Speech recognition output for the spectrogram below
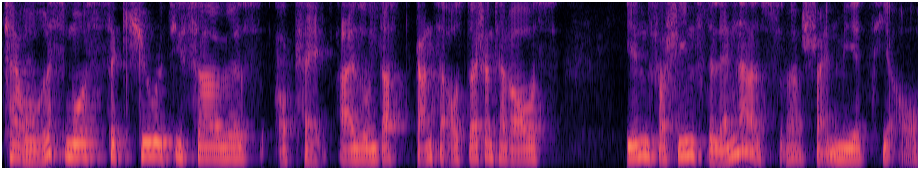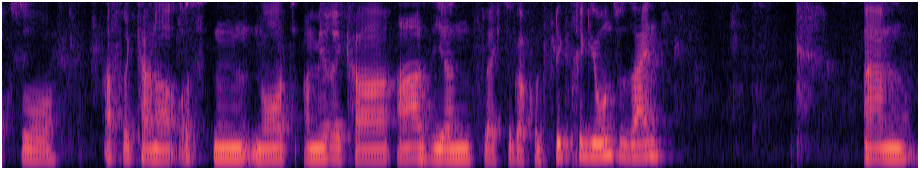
Terrorismus, Security Service. Okay, also und das Ganze aus Deutschland heraus in verschiedenste Länder. Das äh, scheinen mir jetzt hier auch so Afrika, Osten, Nordamerika, Asien, vielleicht sogar Konfliktregionen zu sein. Ähm,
